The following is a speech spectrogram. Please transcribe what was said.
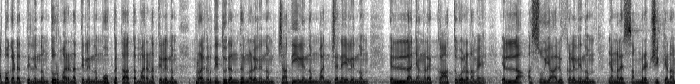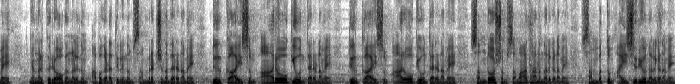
അപകടത്തിൽ നിന്നും ദുർമരണത്തിൽ നിന്നും മൂപ്പെത്താത്ത മരണത്തിൽ നിന്നും പ്രകൃതി ദുരന്തങ്ങളിൽ നിന്നും ചതിയിൽ നിന്നും വഞ്ചനയിൽ നിന്നും എല്ലാം ഞങ്ങളെ കാത്തുകൊള്ളണമേ. എല്ലാ അസൂയാലുക്കളിൽ നിന്നും ഞങ്ങളെ സംരക്ഷിക്കണമേ. ഞങ്ങൾക്ക് രോഗങ്ങളിൽ നിന്നും അപകടത്തിൽ നിന്നും സംരക്ഷണം തരണമേ. ദീർഘായുസും ആരോഗ്യവും തരണമേ. ദീർഘായുസും ആരോഗ്യവും തരണമേ. സന്തോഷം സമാധാനം നൽകണമേ. സമ്പത്തും ഐശ്വര്യവും നൽകണമേ.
